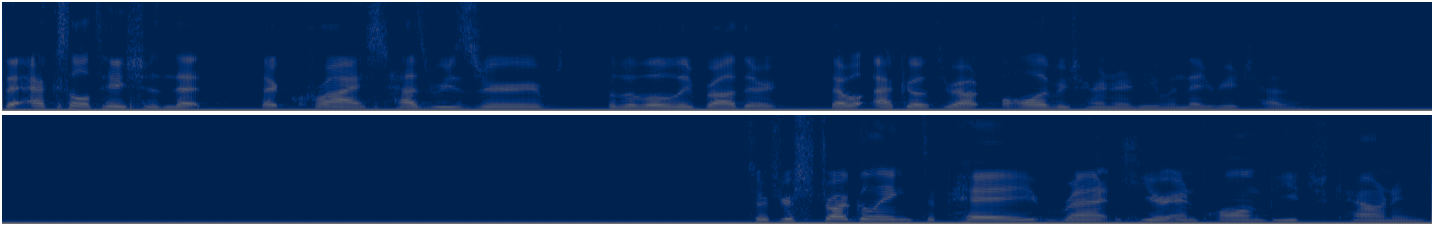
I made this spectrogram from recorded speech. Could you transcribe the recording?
the exaltation that, that Christ has reserved for the lowly brother that will echo throughout all of eternity when they reach heaven. So if you're struggling to pay rent here in Palm Beach County,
